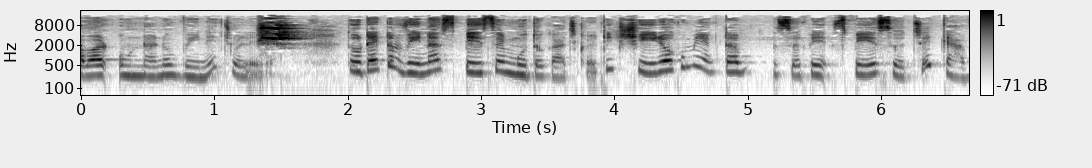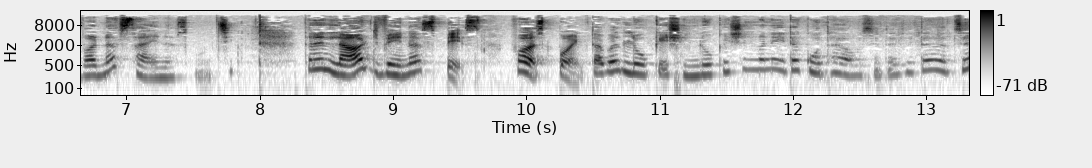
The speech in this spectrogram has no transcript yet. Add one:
আবার অন্যান্য ভেনে চলে যায়। তো ওটা একটা ভেনাস স্পেসের মতো কাজ করে। ঠিক সেই রকমই একটা স্পেস হচ্ছে ক্যাভার্নাস সাইনাস বলছি। তাহলে large venous space first point তারপর লোকেশন লোকেশন মানে এটা কোথায় অবস্থিত? সেটা হচ্ছে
